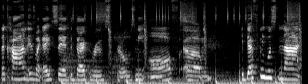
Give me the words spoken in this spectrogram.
the con is, like I said, the dark roots throws me off. Um, it definitely was not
